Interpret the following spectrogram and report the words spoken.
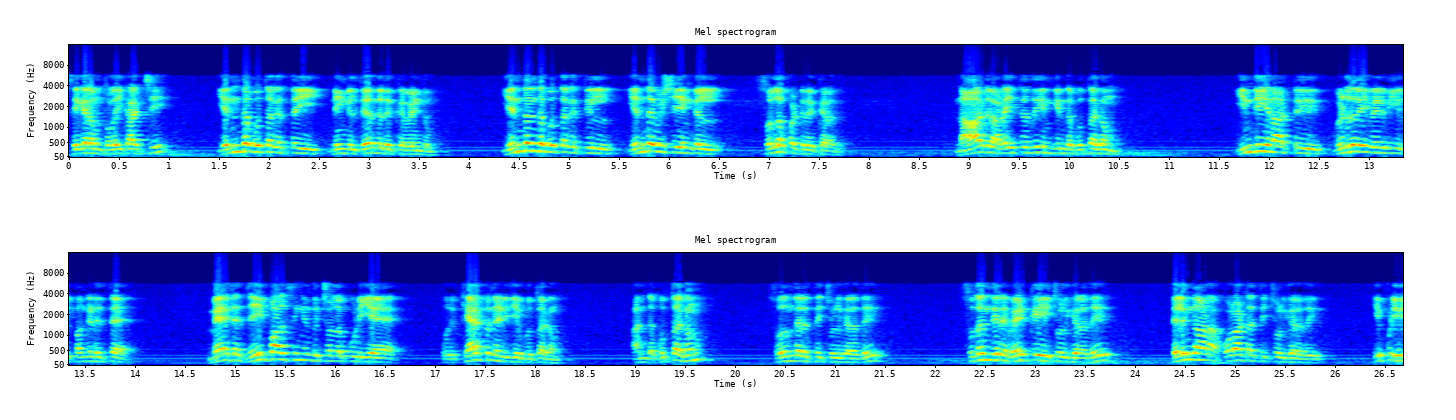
சிகரம் தொலைக்காட்சி எந்த புத்தகத்தை நீங்கள் தேர்ந்தெடுக்க வேண்டும்? எந்தெந்த புத்தகத்தில் எந்த விஷயங்கள் சொல்லப்பட்டிருக்கிறது? நாடு அழைத்தது என்கின்ற புத்தகம் இந்திய நாட்டு விடுதலை வேள்வியில் பங்கெடுத்த மேஜர் ஜெய்பால் சிங் என்று சொல்லக்கூடிய ஒரு கேப்டன் எழுதிய புத்தகம். அந்த புத்தகம் சுதந்திரத்தை சொல்கிறது. சுதந்திர வேட்கையை சொல்கிறது தெலுங்கானா போராட்டத்தை சொல்கிறது. இப்படி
